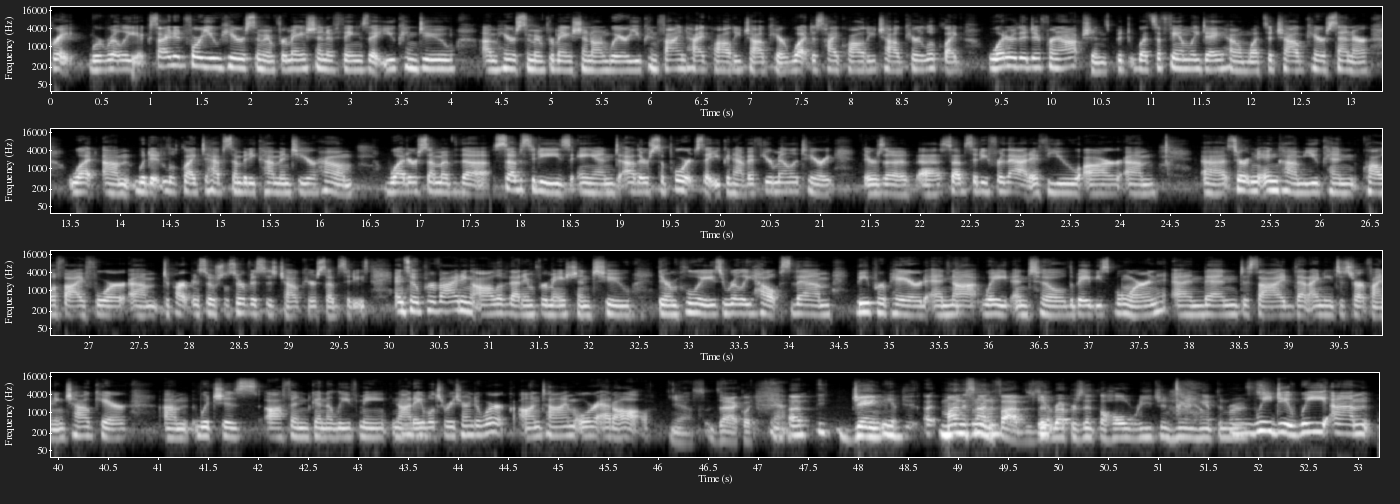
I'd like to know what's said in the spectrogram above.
great. We're really excited for you. Here's some information of things that you can do. Um, here's some information on where you can find high quality childcare. What does high quality childcare look like? What are the different options? But what's a family day home? What's a child care center? What um, would it look like to have somebody come into your home? What are some of the subsidies and other supports that you can have? If you're military, there's a, a subsidy for that. If you are um, uh, certain income, you can qualify for um, Department of Social Services child care subsidies. And so, providing all of that information to their employees really helps them be prepared and not wait until the baby's born and then decide that I need to start finding childcare, um, which is often going to leave me not able to return to work on time or at all. Yes, exactly. Yeah. Um, Jane, Yep. uh, minus nine to Mhm. five, does it represent the whole region here in Hampton Roads? We do. We um,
